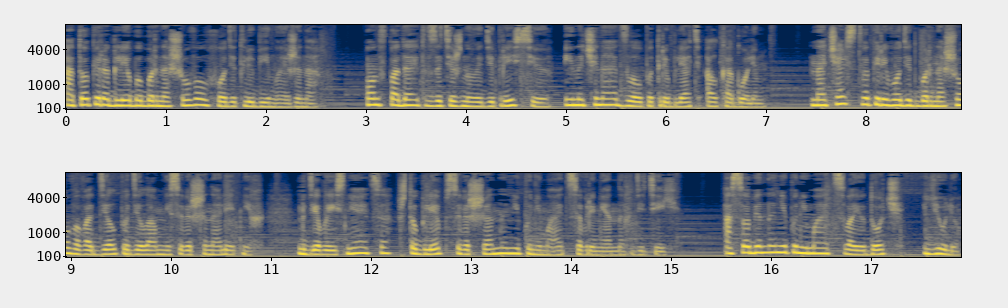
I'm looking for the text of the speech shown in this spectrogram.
От опера Глеба Барнашова уходит любимая жена. Он впадает в затяжную депрессию и начинает злоупотреблять алкоголем. Начальство переводит Барнашова в отдел по делам несовершеннолетних, где выясняется, что Глеб совершенно не понимает современных детей. Особенно не понимает свою дочь, Юлю.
